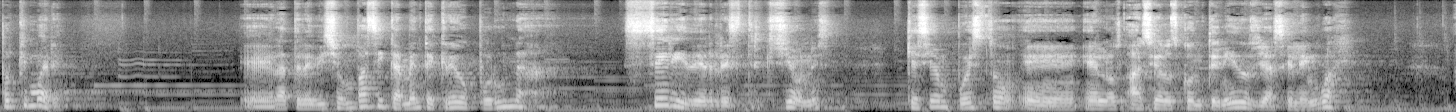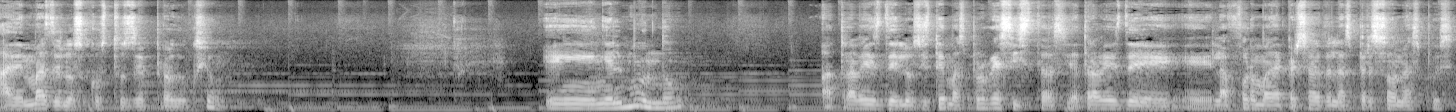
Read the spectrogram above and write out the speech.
¿Por qué muere? Eh, la televisión básicamente creo por una serie de restricciones que se han puesto eh, hacia los contenidos y hacia el lenguaje, además de los costos de producción en el mundo, a través de los sistemas progresistas y a través de eh, la forma de pensar de las personas, pues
